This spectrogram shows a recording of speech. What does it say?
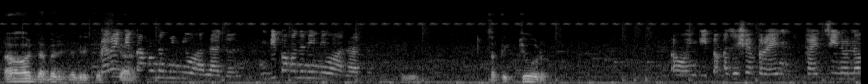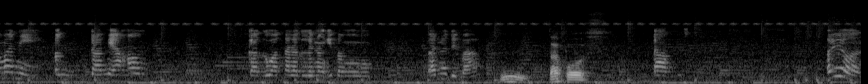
Oo, dapat nag-request Pero ka hindi pa ako naniniwala dun. Hindi pa ako naniniwala dun. Mm. sa picture. Oo, hindi pa. Kasi syempre, kahit sino naman eh, pag dami account, gagawa talaga ng ibang, ano, di ba? Mm. Tapos, Tapos, ayun,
